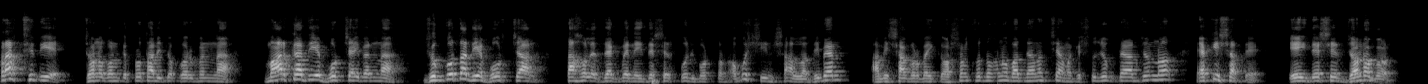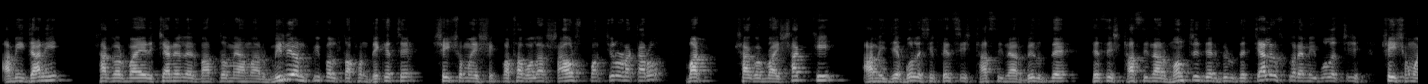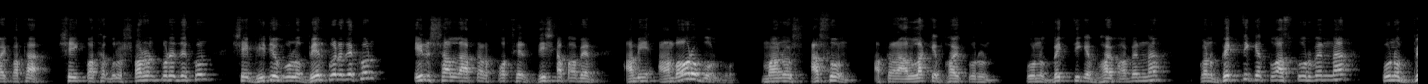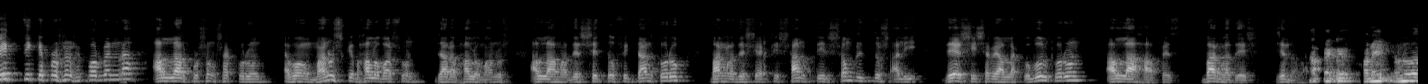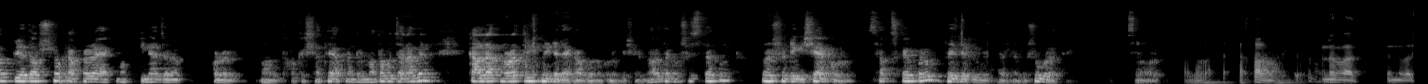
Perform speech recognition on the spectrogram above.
প্রার্থী দিয়ে জনগণকে প্রতারিত করবেন না। মার্কা দিয়ে ভোট চাইবেন না, যোগ্যতা দিয়ে ভোট চান, তাহলে দেখবেন এই দেশের পরিবর্তন অবশ্যই ইনশাআল্লাহ দিবেন। আমি সাগর ভাইকে অসংখ্য ধন্যবাদ জানাচ্ছি আমাকে সুযোগ দেওয়ার জন্য। একই সাথে এই দেশের জনগণ, আমি জানি সাগর ভাইয়ের চ্যানেলের মাধ্যমে আমার মিলিয়ন পিপল তখন দেখেছে, সেই সময় সে কথা বলার সাহস ছিল না কারও বাট সাগর ভাই সাক্ষী। আমি যে বলেছি ফেসিস্ট হাসিনার বিরুদ্ধে, ফেসিস্ট হাসিনার মন্ত্রীদের বিরুদ্ধে চ্যালেঞ্জ করে আমি বলেছি, সেই সময় কথা, সেই কথাগুলো স্মরণ করে দেখুন, সেই ভিডিওগুলো বের করে দেখুন। ইনশাল্লাহ আপনার পথের দিশা পাবেন। আমি আবারও বলব, মানুষ আসুন, আপনারা আল্লাহকে ভয় করুন। কোনো ব্যক্তিকে ভয় পাবেন না, কোনো ব্যক্তিকে তোয়াজ করবেন না, কোনো ব্যক্তিকে প্রশংসা করবেন না, আল্লাহর প্রশংসা করুন এবং মানুষকে ভালোবাসুন। যারা ভালো মানুষ, আল্লাহ আমাদের সে তৌফিক দান করুক। বাংলাদেশে একটি শান্তির, সমৃদ্ধশালী দেশ হিসেবে আল্লাহ কবুল করুন। আল্লাহ হাফেজ। বাংলাদেশ জিন্দাবাদ। আপনাকে অনেক ধন্যবাদ, প্রিয় দর্শক। আপনারা একমত কিনা, জনাব? মোহাম্মদ হকের সাথে আপনাদের মতামত জানাবেন। কাল রাত নটা ত্রিশ মিনিটে দেখা হবে কোনো বিষয়। ভালো থাকুন সুস্থ থাকুন অনুষ্ঠানটিকে শেয়ার করুন সাবস্ক্রাইব করুন ফেসবুকে শুভরাত্রি। আসসালামু আলাইকুম। ধন্যবাদ ধন্যবাদ।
